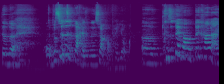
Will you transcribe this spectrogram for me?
对不对？我不是这个还是能算好朋友吗？呃，可是对方对他来，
